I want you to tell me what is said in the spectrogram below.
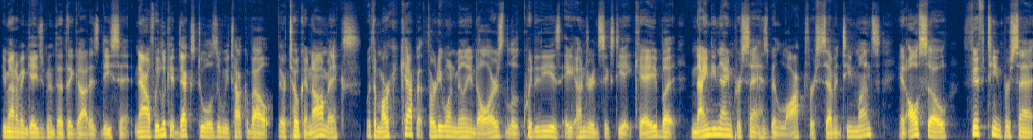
the amount of engagement that they got is decent. Now, if we look at Dex Tools and we talk about their tokenomics, with a market cap at $31 million, liquidity is 868K, but 99% has been locked for 17 months. And also, 15%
